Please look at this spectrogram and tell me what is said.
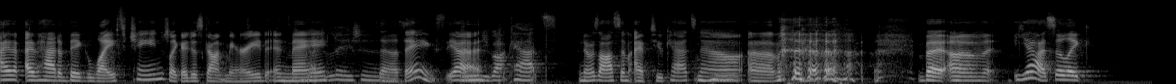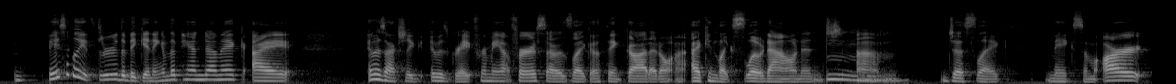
I've, I've had a big life change. Like I just got married in May. Congratulations. So thanks. Yeah. And you got cats. And it was awesome. I have two cats now. Mm-hmm. Um, but um, yeah, so like basically through the beginning of the pandemic, I it was actually it was great for me at first. I was like, oh, thank God, I don't I can like slow down and Mm. um, just like make some art.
